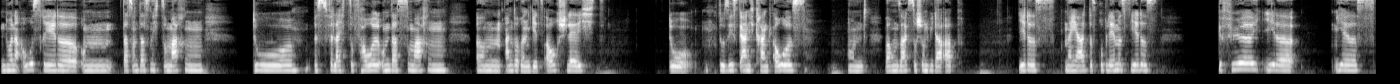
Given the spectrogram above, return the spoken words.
nur eine Ausrede, um das und das nicht zu machen. Du bist vielleicht zu faul, um das zu machen. Ähm, anderen geht's auch schlecht. Du, du siehst gar nicht krank aus. Und warum sagst du schon wieder ab? Jedes, naja, das Problem ist, jedes Gefühl, jede, jedes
